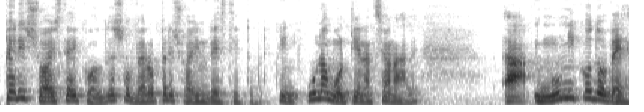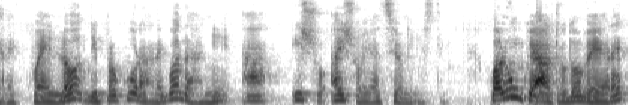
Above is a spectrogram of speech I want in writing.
per i suoi stakeholders, ovvero per i suoi investitori. Quindi una multinazionale ha un unico dovere, quello di procurare guadagni ai, su- ai suoi azionisti. Qualunque altro dovere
